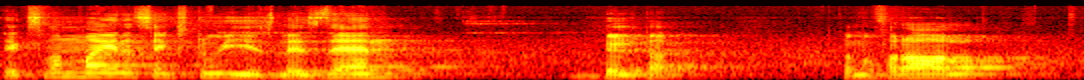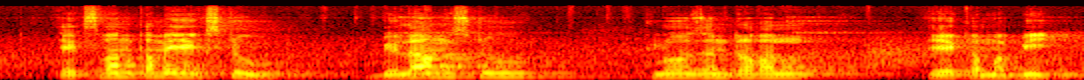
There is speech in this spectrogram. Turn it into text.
x1 minus x2 is less than delta. Comma for all x1 comma x2 belongs to closed interval a comma b.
